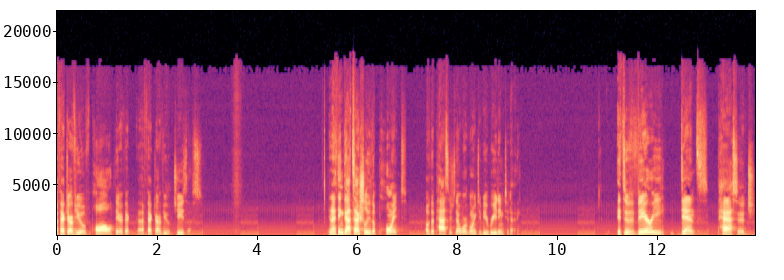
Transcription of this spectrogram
affect our view of Paul, they affect our view of Jesus. And I think that's actually the point of the passage that we're going to be reading today. It's a very dense passage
